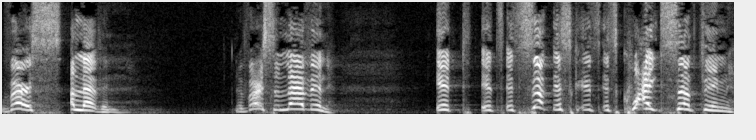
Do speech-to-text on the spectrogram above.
verse 11 verse 11, it, it's, it's, it's, it's, it's quite something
